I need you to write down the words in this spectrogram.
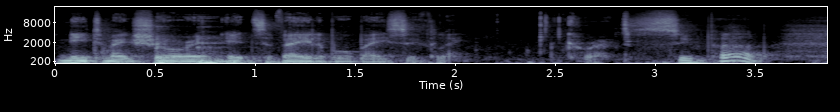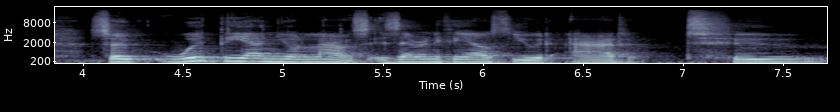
You need to make sure it, it's available, basically. correct Superb. So, with the annual allowance, is there anything else you would add to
